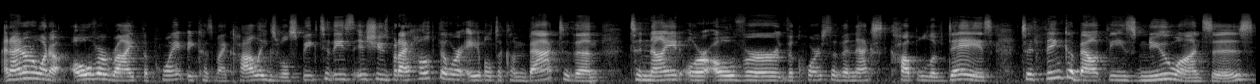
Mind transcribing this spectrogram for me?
And I don't want to overwrite the point because my colleagues will speak to these issues, but I hope that we're able to come back to them tonight or over the course of the next couple of days to think about these nuances.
